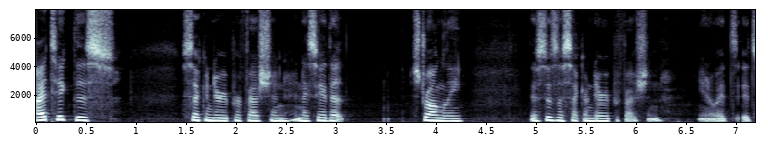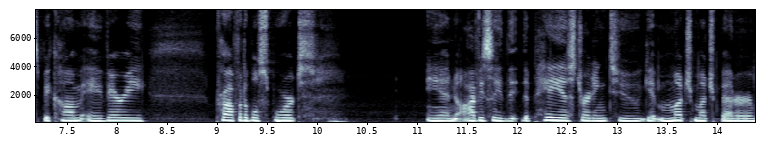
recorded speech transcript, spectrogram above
I take this secondary profession, and I say that strongly. This is a secondary profession. You know, it's it's become a very profitable sport, and obviously the, the pay is starting to get much much better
